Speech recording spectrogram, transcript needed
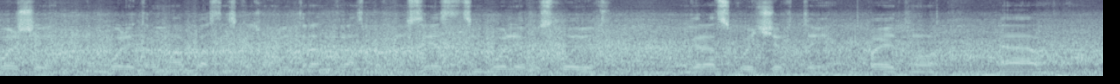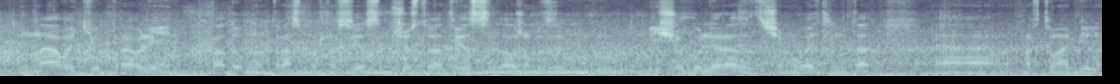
больше, ну, более травмоопасной, скажем, вид транспортных средств, тем более в условиях городской черты. Поэтому э, навыки управления подобным транспортным средством, чувство ответственности должно быть еще более развито, чем у водителя э, автомобиля.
